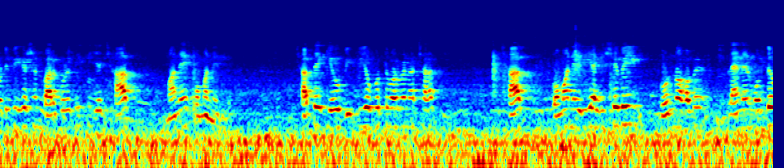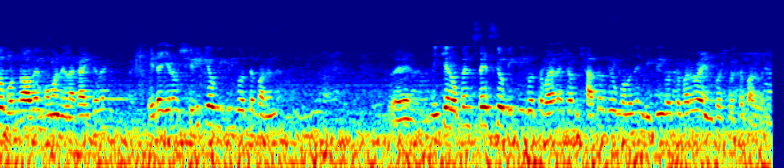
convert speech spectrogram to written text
নোটিফিকেশন বার করে দিয়েছি যে ছাদ মানে কমান এরিয়া ছাদে কেউ বিক্রিও করতে পারবে না ছাদ। ছাদ কমান এরিয়া হিসেবেই গণ্য হবে। প্ল্যানের মধ্যেও গণ্য হবে কমান এলাকা হিসেবে। এটা যেরকম সিঁড়ি কেউ বিক্রি করতে পারে না। নিচের ওপেন স্পেস কেউ বিক্রি করতে পারে না, সেরকম ছাদও কেউ কোনোদিন বিক্রি করতে পারবে বা এনক্রোচ করতে পারবে না।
